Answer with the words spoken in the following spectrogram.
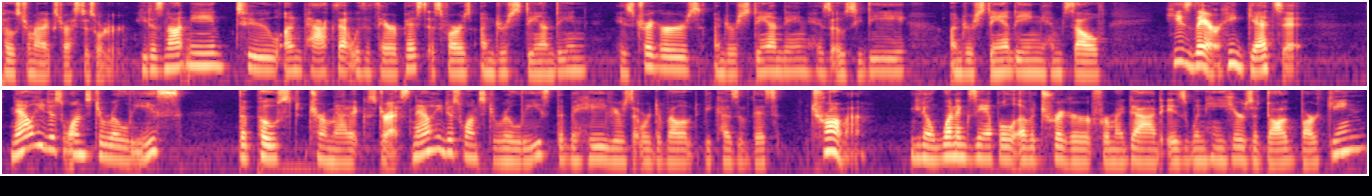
post traumatic stress disorder. He does not need to unpack that with a therapist as far as understanding his triggers, understanding his OCD, understanding himself. He's there, he gets it. Now he just wants to release the post traumatic stress. Now he just wants to release the behaviors that were developed because of this trauma. You know, one example of a trigger for my dad is when he hears a dog barking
